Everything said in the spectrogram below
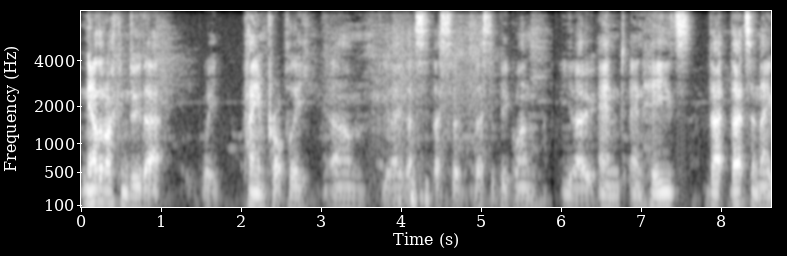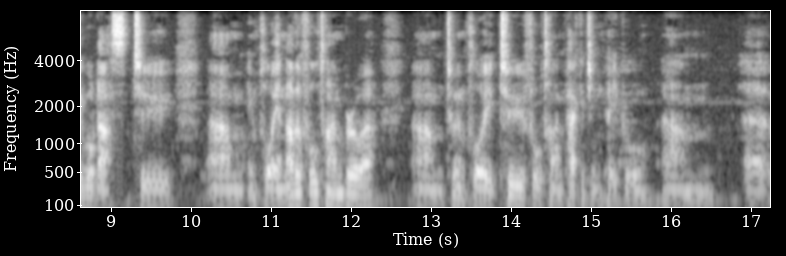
now that I can do that, we pay him properly. Um, you know, that's that's the that's the big one. You know, and and he's that that's enabled us to um, employ another full time brewer, um, to employ two full time packaging people. Um, uh,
